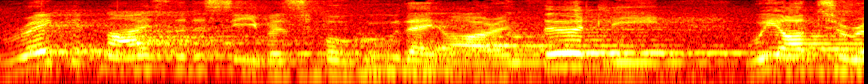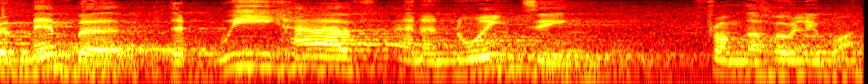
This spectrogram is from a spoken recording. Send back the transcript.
Recognize the deceivers for who they are. And thirdly, we are to remember that we have an anointing from the Holy One.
